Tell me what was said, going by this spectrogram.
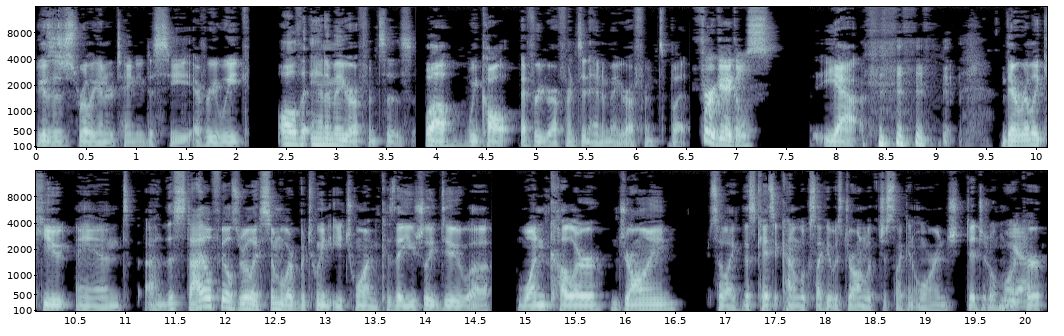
because it's just really entertaining to see every week all the anime references. Well, we call every reference an anime reference, but For giggles. yeah. They're really cute, and uh, the style feels really similar between each one because they usually do uh, one color drawing. So, like this case, it kind of looks like it was drawn with just like an orange digital marker.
